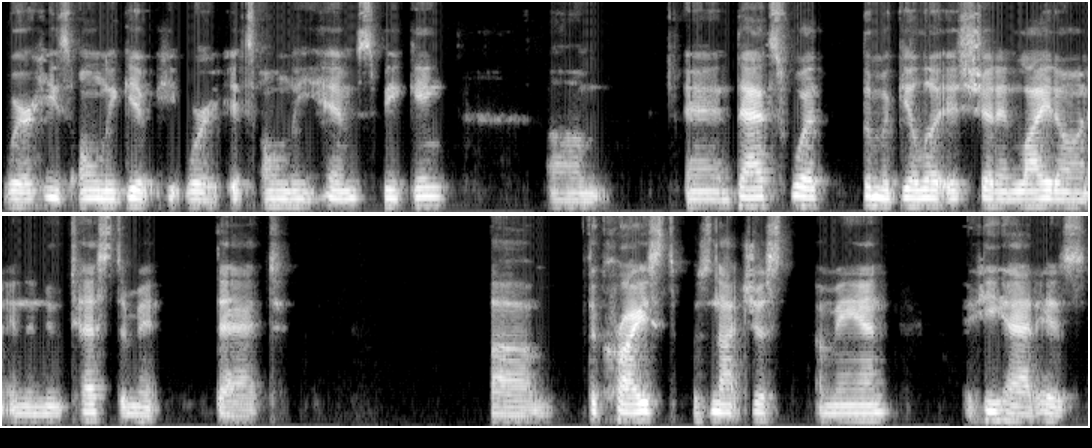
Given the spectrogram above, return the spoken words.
where he's only give where it's only him speaking, um, and that's what the Megillah is shedding light on in the New Testament that um, the Christ was not just a man; he had his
